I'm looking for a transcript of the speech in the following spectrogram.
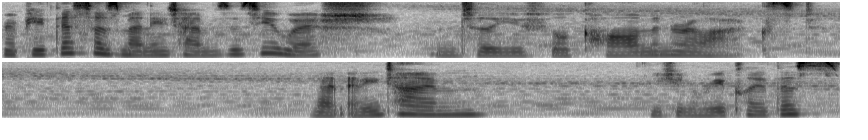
Repeat this as many times as you wish until you feel calm and relaxed. And at any time, you can replay this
